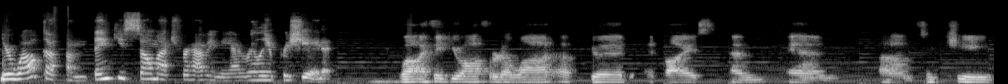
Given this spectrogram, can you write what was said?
You're welcome. Thank you so much for having me. I really appreciate it. Well, I think you offered a lot of good advice and and um, some key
